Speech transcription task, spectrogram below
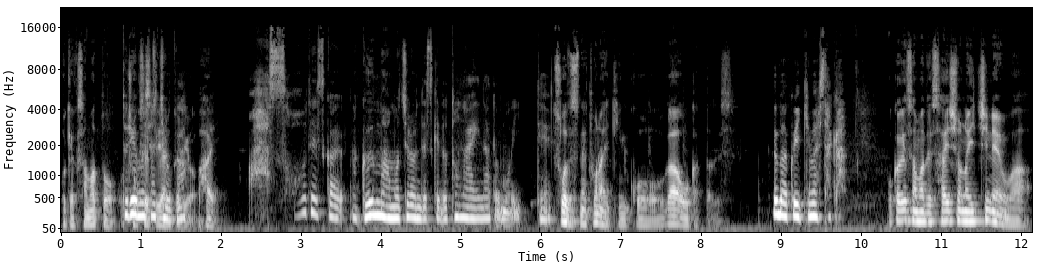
お客様と直接やり取りをはい。あそうですか、まあ、群馬はもちろんですけど都内なども行って。そうですね。都内近郊が多かったです。うまくいきましたか？おかげさまで最初の1年は、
